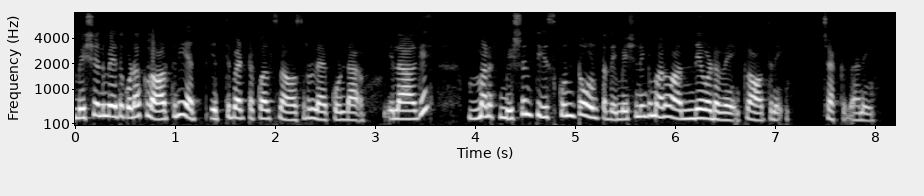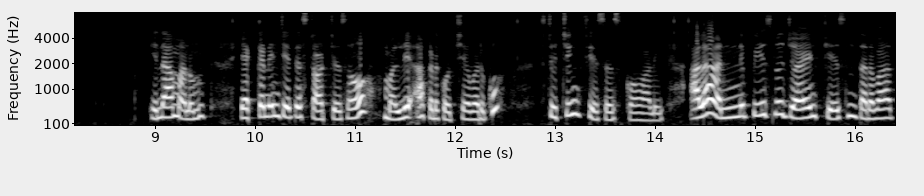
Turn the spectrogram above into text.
మిషన్ మీద కూడా క్లాత్ని ఎత్తి పెట్టవలసిన అవసరం లేకుండా ఇలాగే మనకి మిషన్ తీసుకుంటూ ఉంటుంది. మిషన్కి మనం అందివ్వడమే క్లాత్ని చక్కగానే. ఇలా మనం ఎక్కడి నుంచి అయితే స్టార్ట్ చేసామో మళ్ళీ అక్కడికి వచ్చే వరకు స్టిచ్చింగ్ చేసేసుకోవాలి. అలా అన్ని పీస్లు జాయింట్ చేసిన తర్వాత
